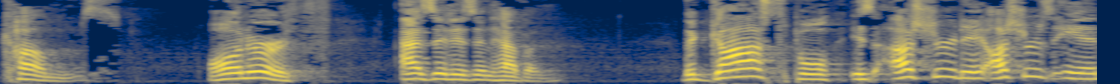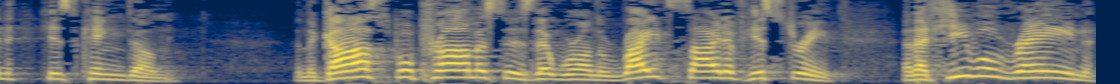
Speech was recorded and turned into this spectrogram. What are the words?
comes on earth as it is in heaven. The gospel is ushered in, ushers in His kingdom. And the gospel promises that we're on the right side of history and that he will reign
